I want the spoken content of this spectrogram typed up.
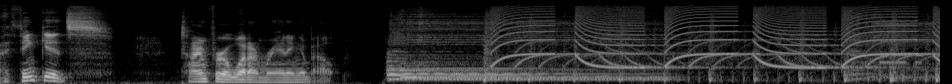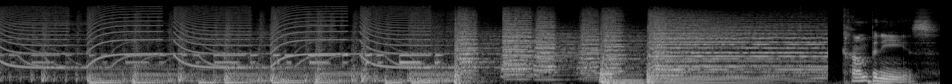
I think it's time for what I'm ranting about. Companies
